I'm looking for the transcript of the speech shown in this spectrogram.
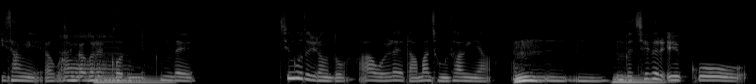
이상해라고 생각을 어. 했거든요. 음. 근데 친구들이랑도 아 원래 나만 정상이야. 음, 음, 음. 근데 음. 책을 읽고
